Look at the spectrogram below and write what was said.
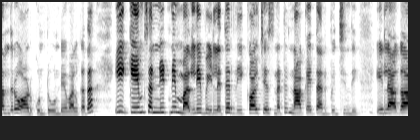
అందరూ ఆడుకుంటూ ఉండేవాళ్ళు కదా. ఈ గేమ్స్ అన్నిటిని మళ్ళీ వీళ్ళైతే రీకాల్ చేసినట్టు నాకైతే అనిపించింది. ఇలాగా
